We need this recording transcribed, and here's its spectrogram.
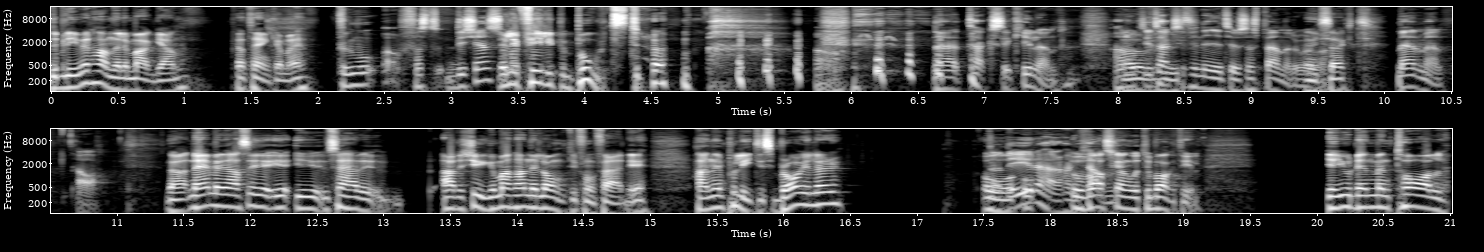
Det blir väl han eller Maggan, kan jag tänka mig. Förmo- ja, fast det känns Eller att Filip Botström. den här taxikillen. Han Ja, åkte ju taxi för 9000 spänn eller vad det var. Exakt. Men, men. Ja. Ja, nej men alltså, så här. Anders Ygeman, han är långt ifrån färdig. Han är en politisk broiler. Och, Ja, det är det här han och kan. vad ska han gå tillbaka till? Jag gjorde en mental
